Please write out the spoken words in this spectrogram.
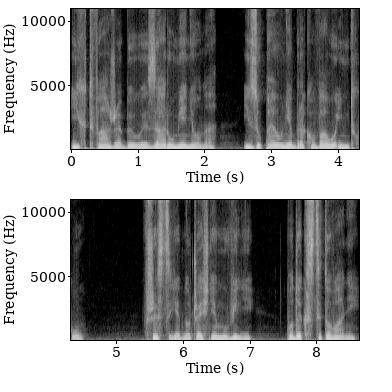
Ich twarze były zarumienione i zupełnie brakowało im tchu. Wszyscy jednocześnie mówili, podekscytowani.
